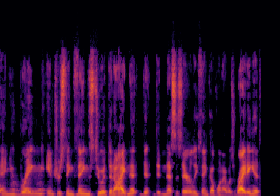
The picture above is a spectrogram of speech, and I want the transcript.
and you bring interesting things to it that I ne- didn't necessarily think of when I was writing it.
